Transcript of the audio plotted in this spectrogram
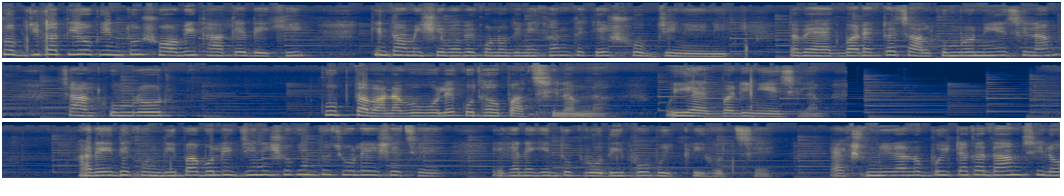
সবজিপাতিও কিন্তু সবই থাকে দেখি, কিন্তু আমি সেভাবে কোনো দিন এখান থেকে সবজি নিইনি। তবে একবার একটা চাল কুমড়ো নিয়েছিলাম, চাল কুমড়োর কোপ্তা বানাবো বলে কোথাও পাচ্ছিলাম না। ওই একবারই নিয়েছিলাম। আর এই দেখুন, দীপাবলির জিনিসও কিন্তু চলে এসেছে। এখানে কিন্তু প্রদীপও বিক্রি হচ্ছে। একশো নিরানব্বই টাকা দাম ছিল,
